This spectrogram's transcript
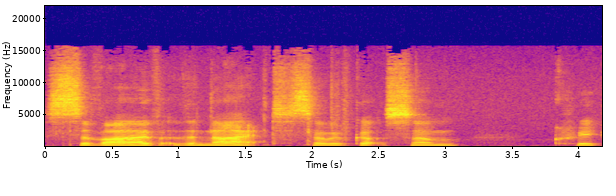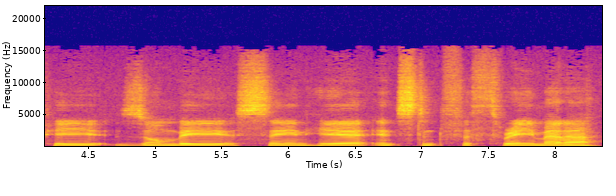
Survive the Night. So we've got some creepy zombie scene here. Instant for 3 mana.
